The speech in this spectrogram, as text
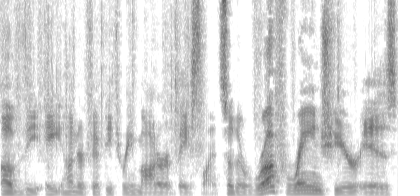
of the 853 moderate baseline. So the rough range here is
